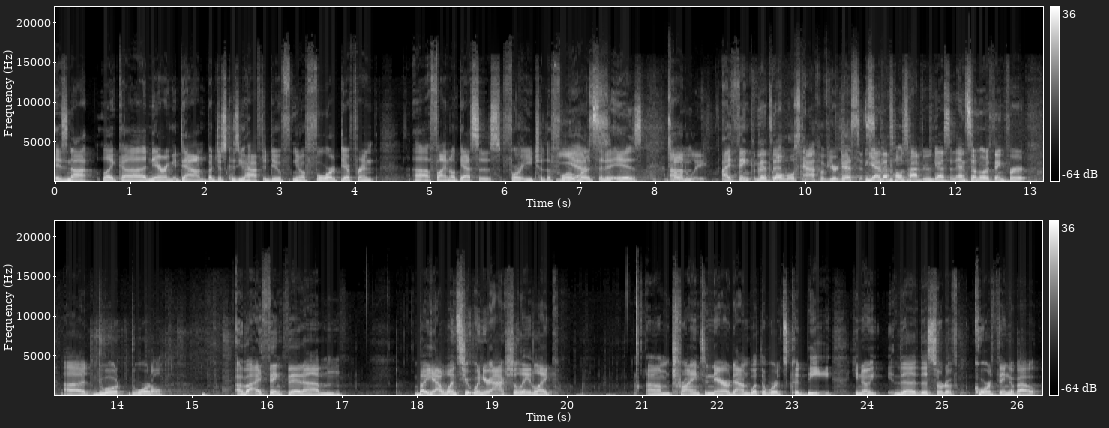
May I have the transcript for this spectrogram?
is not like uh, narrowing it down, but just because you have to do you know four different uh, final guesses for each of the four Yes. words that it is. Um, Totally. I think that that's the- almost half of your guesses. yeah, that's almost half of your guesses. And similar thing for uh, Dwar- Dwordle. Uh, but I think that, um, but yeah, once you're when you're actually like um, trying to narrow down what the words could be, you know, the the sort of core thing about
